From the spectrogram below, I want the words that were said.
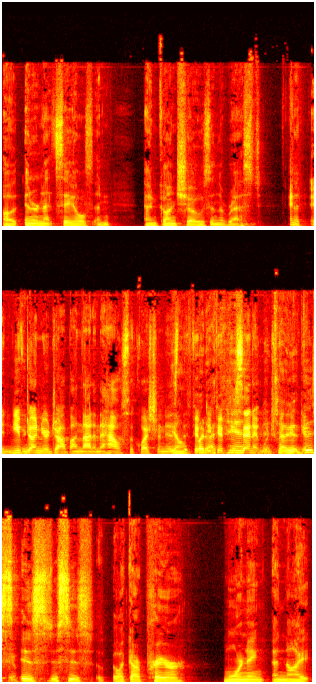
uh, internet sales and, and gun shows and the rest. And, that, and you've done your job on that in the House. The question is you know, the 50-50 Senate, which we can you, get this to. Is, this is like our prayer morning and night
